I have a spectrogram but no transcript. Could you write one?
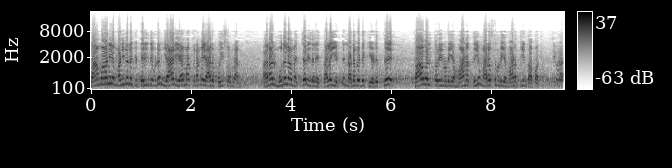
சாமானிய மனிதனுக்கு தெரிந்துவிடும். யார் ஏமாத்துறாங்க யார் பொய் சொல்றாங்க. அதனால் முதலமைச்சர் இதில் தலையிட்டு நடவடிக்கை எடுத்து காவல்துறையினுடைய மானத்தையும் அரசனுடைய மானத்தையும் காப்பாற்றும்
